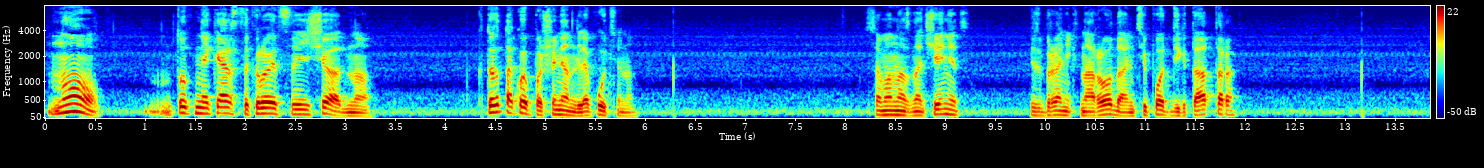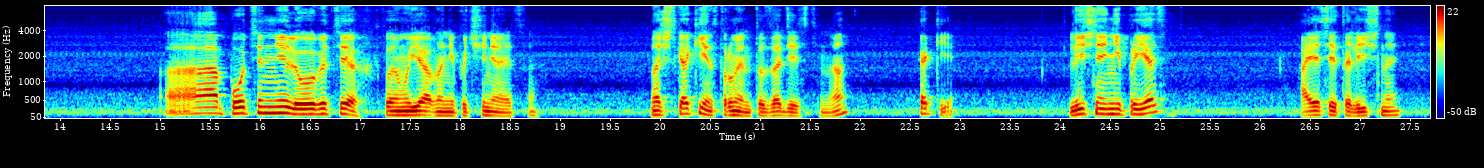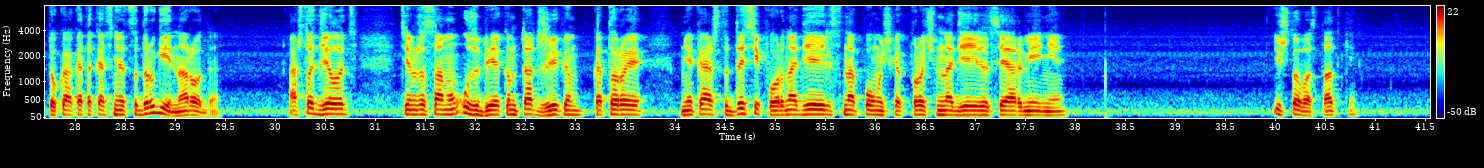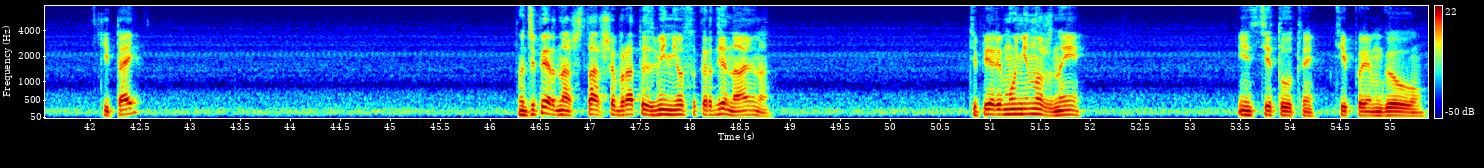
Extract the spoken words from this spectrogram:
Ну, тут, мне кажется, кроется еще одно. Кто такой Пашинян для Путина? Самоназначенец, избранник народа, антипод диктатора. А Путин не любит тех, кто ему явно не подчиняется. Значит, какие инструменты тут задействованы, а? Какие? Личная неприязнь? А если это личное, то как это коснется другие народы? А что делать тем же самым узбекам, таджикам, которые, мне кажется, до сих пор надеялись на помощь, как, впрочем, надеялись и Армения? И что в остатке? Китай? Но теперь наш старший брат изменился кардинально. Теперь ему не нужны институты типа МГУ.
